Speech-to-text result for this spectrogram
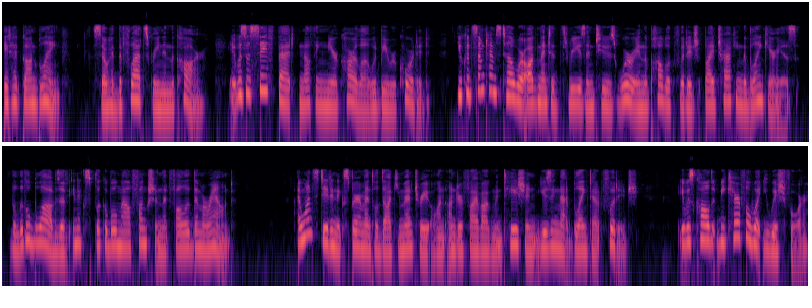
It had gone blank. So had the flat screen in the car. It was a safe bet nothing near Carla would be recorded. You could sometimes tell where augmented threes and twos were in the public footage by tracking the blank areas, the little blobs of inexplicable malfunction that followed them around. I once did an experimental documentary on under 5 augmentation using that blanked out footage. It was called Be Careful What You Wish For,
